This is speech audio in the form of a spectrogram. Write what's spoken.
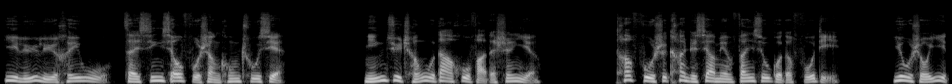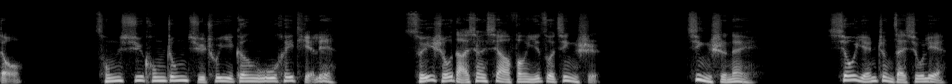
一缕缕黑雾在新萧府上空出现，凝聚成雾大护法的身影。他俯视看着下面翻修过的府邸，右手一抖，从虚空中取出一根乌黑铁链，随手打向下方一座净室。净室内，萧炎正在修炼，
